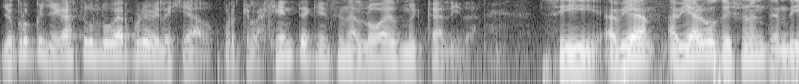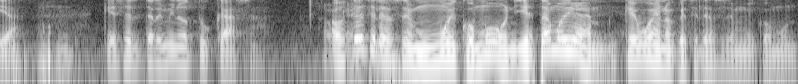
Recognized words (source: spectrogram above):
Yo creo que llegaste a un lugar privilegiado, porque la gente aquí en Sinaloa es muy cálida. Sí, había, había algo que yo no entendía, que es el término tu casa. A ustedes se les hace muy común, y está muy bien, qué bueno que se les hace muy común.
